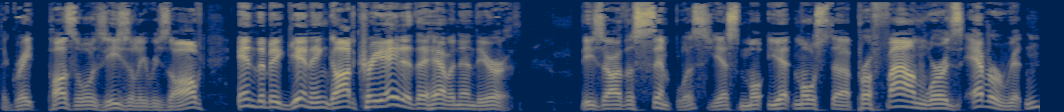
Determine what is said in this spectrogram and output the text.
The great puzzle is easily resolved. In the beginning, God created the heaven and the earth. These are the simplest, yes, mo- yet most uh, profound words ever written,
